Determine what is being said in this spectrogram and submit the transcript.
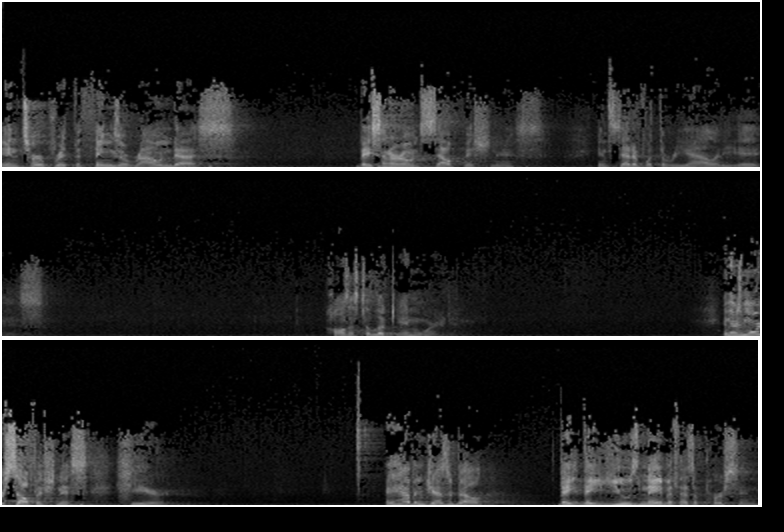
interpret the things around us based on our own selfishness instead of what the reality is. Calls us to look inward. And there's more selfishness here. Ahab and Jezebel, they, they use Naboth as a person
